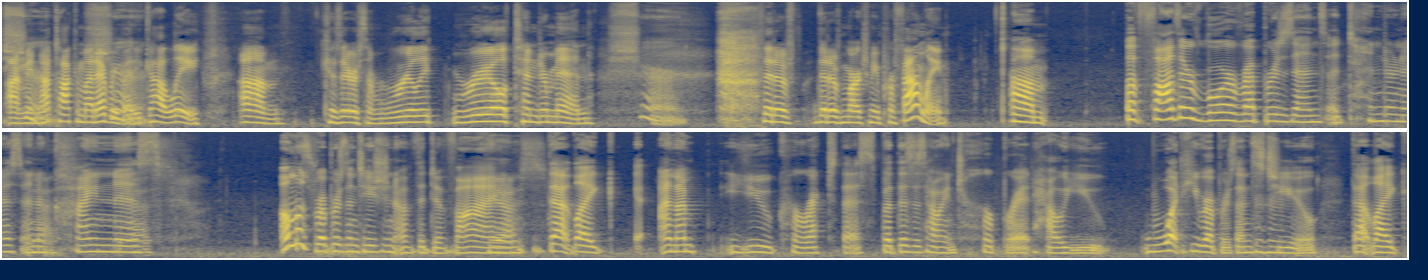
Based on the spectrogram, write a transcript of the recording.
Sure. I mean, not talking about everybody. sure. Golly, um, because there are some really real tender men Sure. that have that have marked me profoundly. But Father Rohr represents a tenderness and a kindness, Yes. almost representation of the divine. Yes. That like, and I'm you correct this, but this is how I interpret how you what he represents Mm-hmm. to you. That like,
